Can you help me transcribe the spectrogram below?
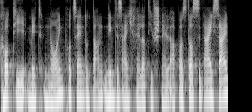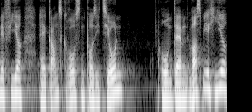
Cotti mit 9 Prozent und dann nimmt es eigentlich relativ schnell ab. Also das sind eigentlich seine vier äh, ganz großen Positionen. Und ähm, was mir hier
